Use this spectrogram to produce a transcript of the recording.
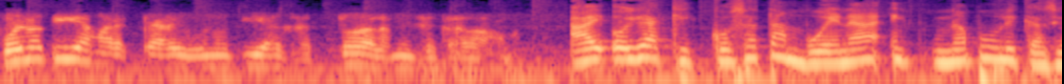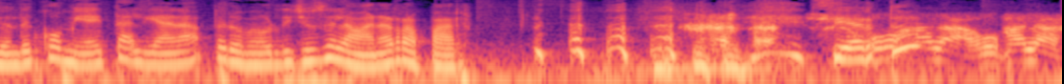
Buenos días, María Clara, y buenos días a toda la mesa de trabajo. Ay, oiga, qué cosa tan buena, una publicación de comida italiana, pero mejor dicho, se la van a rapar. ¿Cierto? Ojalá, ojalá.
